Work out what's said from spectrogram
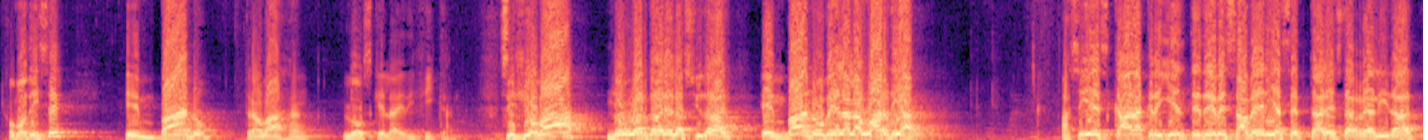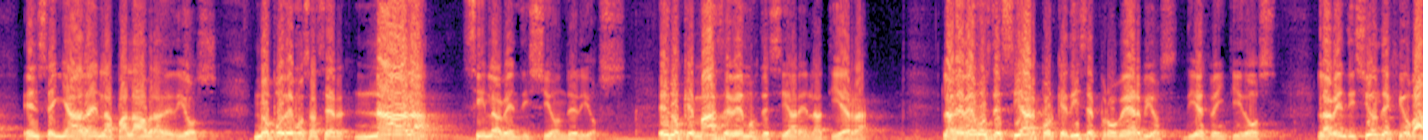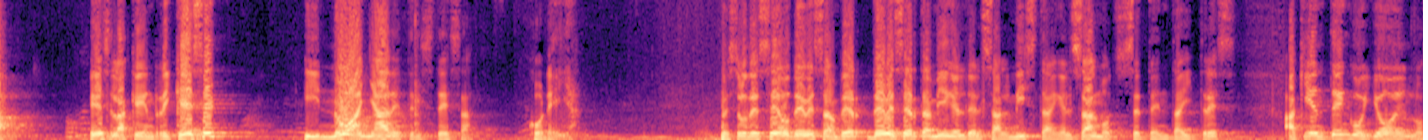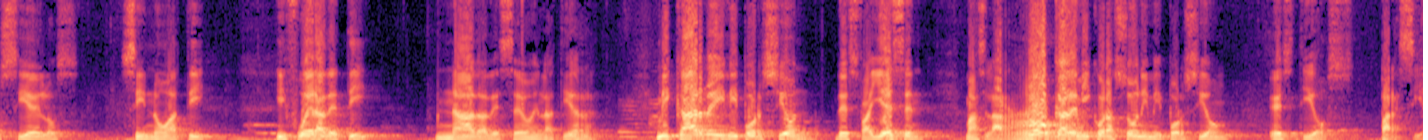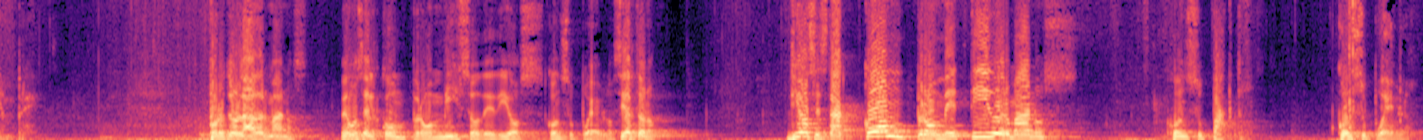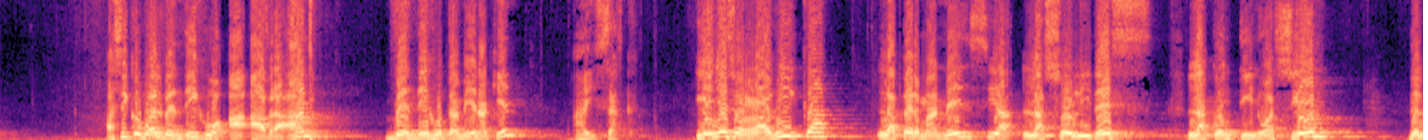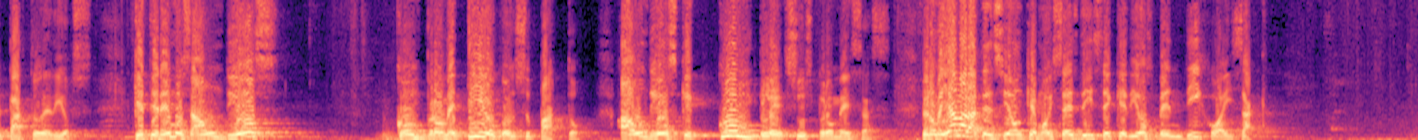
como dice, en vano trabajan los que la edifican. Si Jehová no guardare la ciudad, en vano vela la guardia. Así es, cada creyente debe saber y aceptar esta realidad enseñada en la palabra de Dios. No podemos hacer nada sin la bendición de Dios. Es lo que más debemos desear en la tierra. La debemos desear porque dice Proverbios 10:22, la bendición de Jehová es la que enriquece y no añade tristeza con ella. Nuestro deseo debe, saber, debe ser también el del salmista en el Salmo 73. ¿A quién tengo yo en los cielos sino a ti? Y fuera de ti, nada deseo en la tierra. Mi carne y mi porción desfallecen, mas la roca de mi corazón y mi porción es Dios para siempre. Por otro lado, hermanos, vemos el compromiso de Dios con su pueblo, ¿cierto o no? Dios está comprometido, hermanos, con su pacto, con su pueblo. Así como él bendijo a Abraham, bendijo también a quién? A Isaac. Y en eso radica la permanencia, la solidez, la continuación del pacto de Dios. Que tenemos a un Dios comprometido con su pacto, a un Dios que cumple sus promesas. Pero me llama la atención que Moisés dice que Dios bendijo a Isaac.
